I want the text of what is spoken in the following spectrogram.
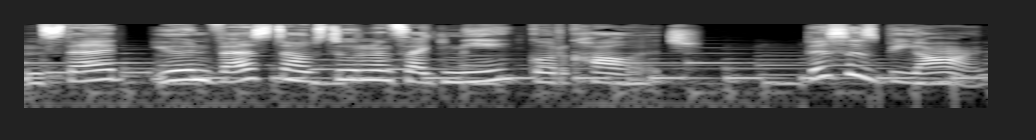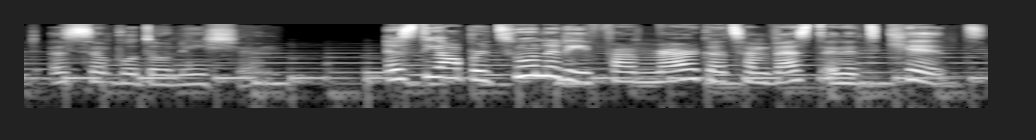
Instead, you invest to help students like me go to college. This is beyond a simple donation. It's the opportunity for America to invest in its kids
